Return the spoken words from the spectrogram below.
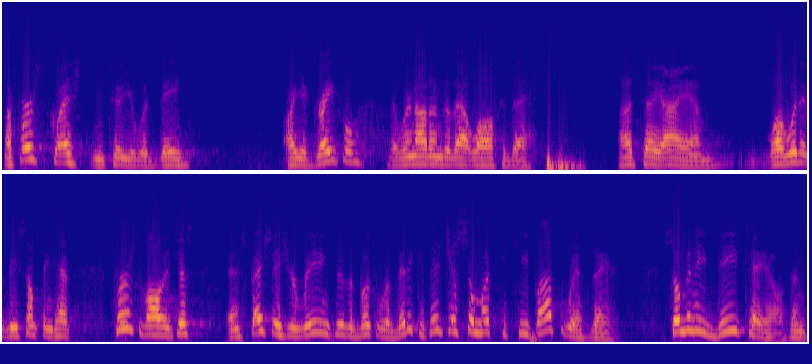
My first question to you would be, are you grateful that we're not under that law today? I tell you I am. Well, wouldn't it be something to have? First of all, it just, and especially as you're reading through the book of Leviticus, there's just so much to keep up with there. So many details, and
